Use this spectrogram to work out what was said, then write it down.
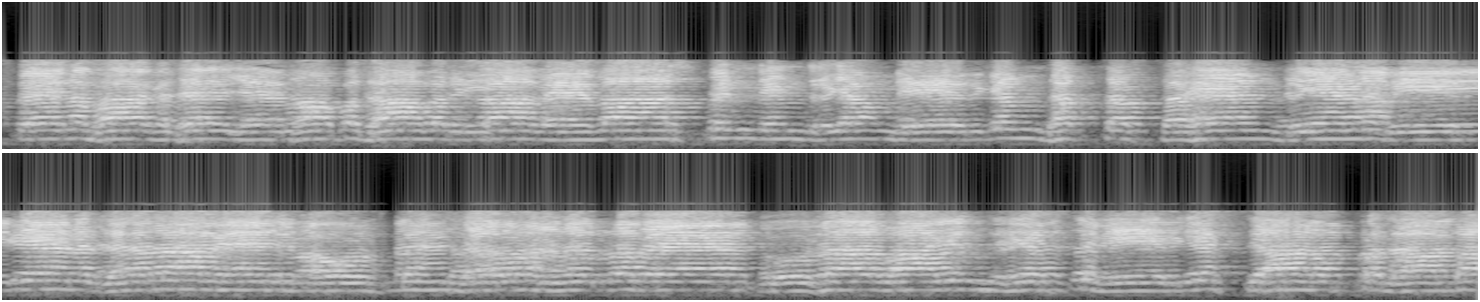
स्वेन भागधे येनोपधावदितावेवास्मिन्निन्द्रियम् वीर्यम् धत्तः सहेन्द्रियेण वीर्येण सर्वनिर्ववेत् भूषावायुन्द्रियस्य वीर्यस्यानुप्रदाता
